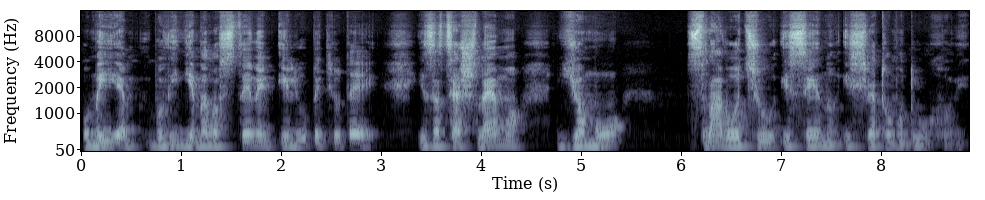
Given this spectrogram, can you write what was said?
бо, ми є, бо Він є милостивим і любить людей. І за це шлемо йому славу Отцю і Сину, і Святому Духові.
